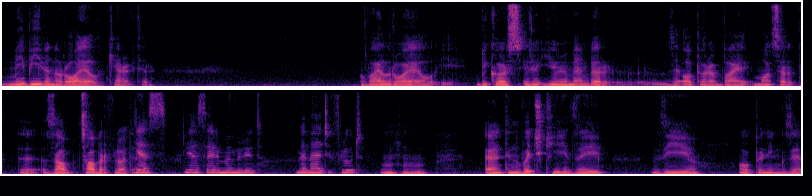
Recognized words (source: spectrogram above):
maybe even a royal character. While royal, because you remember the opera by Mozart, uh, Zauberflöte. yes, yes, I remember it. The magic flute. Mm-hmm. And in which key the the opening, the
